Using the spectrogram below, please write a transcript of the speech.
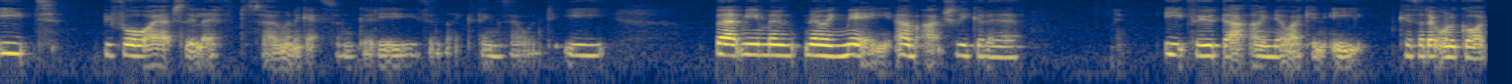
eat before I actually lift so I'm going to get some goodies and like things I want to eat. But me knowing me, I'm actually going to eat food that I know I can eat because I don't want to go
